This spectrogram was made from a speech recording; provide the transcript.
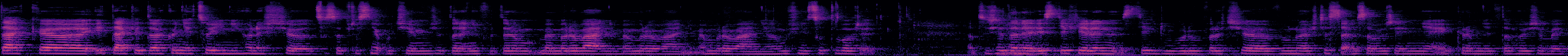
tak uh, i tak je to jako něco jiného, než co se přesně učím, že to není furt jenom memorování, memorování, memorování, ale můžu něco tvořit. A což je ten hmm. i z těch jeden z těch důvodů, proč v Lunu ještě jsem samozřejmě, i kromě toho, že mi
